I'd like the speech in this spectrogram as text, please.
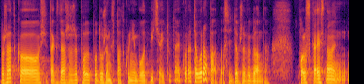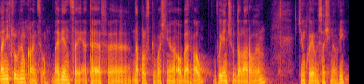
bo rzadko się tak zdarza, że po, po dużym spadku nie było odbicia. I tutaj akurat Europa dosyć dobrze wygląda. Polska jest no, na niechlubnym końcu. Najwięcej ETF e, na Polskę właśnie oberwał w ujęciu dolarowym. Dziękujemy Sasinowi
